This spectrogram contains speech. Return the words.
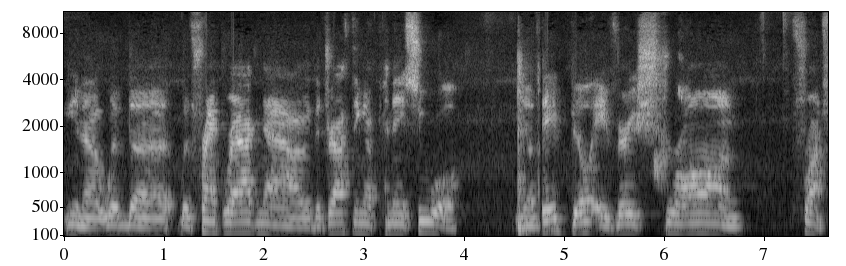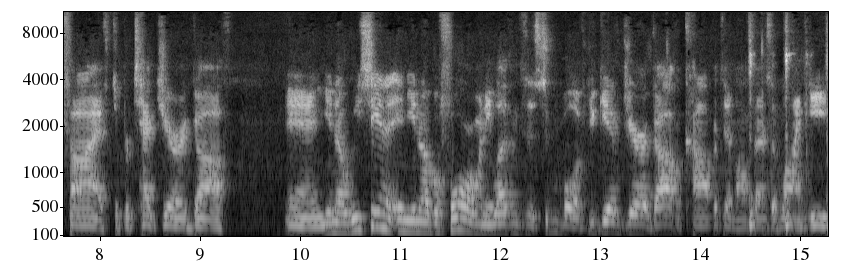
You know, with the with Frank Ragnow, the drafting of Penei Sewell, you know, they built a very strong front five to protect Jared Goff. And, you know, we've seen it, and, you know, before when he led them to the Super Bowl, if you give Jared Goff a competent offensive line, he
